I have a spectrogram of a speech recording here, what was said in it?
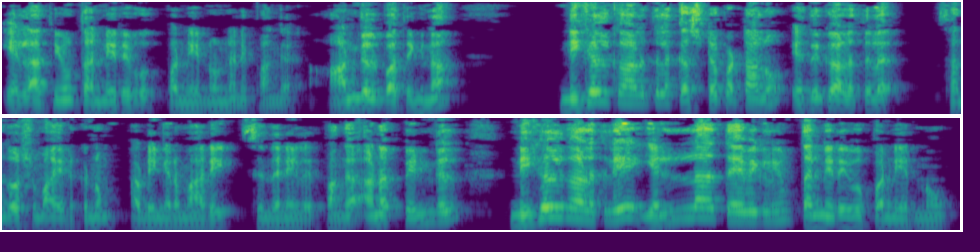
எல்லாத்தையும் தன்னிறைவு பண்ணிடணும்னு நினைப்பாங்க. ஆண்கள் பாத்தீங்கன்னா நிகழ்காலத்துல கஷ்டப்பட்டாலும் எதிர்காலத்துல சந்தோஷமா இருக்கணும் அப்படிங்கிற மாதிரி சிந்தனையில் இருப்பாங்க. ஆனா பெண்கள் நிகழ்காலத்திலேயே எல்லா தேவைகளையும் தன்னிறைவு பண்ணிடணும்.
